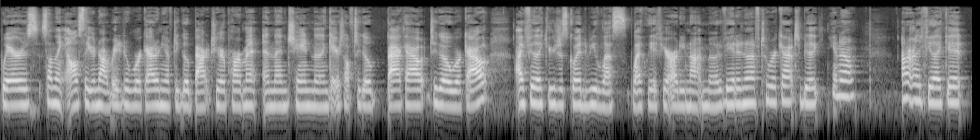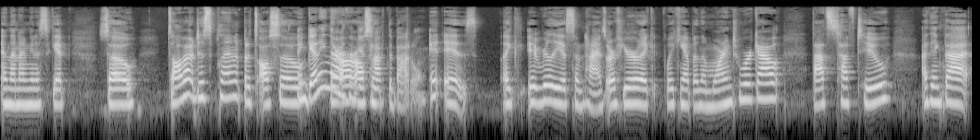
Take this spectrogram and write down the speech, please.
wears something else that you're not ready to work out and you have to go back to your apartment and then change and then get yourself to go back out to go work out, I feel like you're just going to be less likely if you're already not motivated enough to work out to be like, you know, I don't really feel like it and then I'm gonna skip. So it's all about discipline, but it's also and getting there, I think, is also half the battle. it is. Like it really is sometimes. Or if you're like waking up in the morning to work out, that's tough too. I think that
